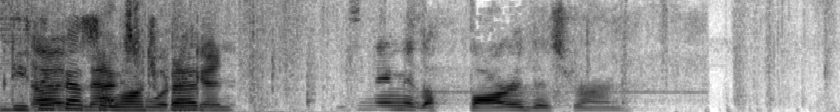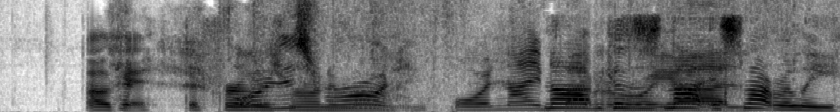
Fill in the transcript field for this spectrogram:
Do you That think was that's a Max launch Wood pad? again. You should name it the farthest run. Okay, the furthest Farthest run in run in Fortnite No, Battle because it's not. It's not really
